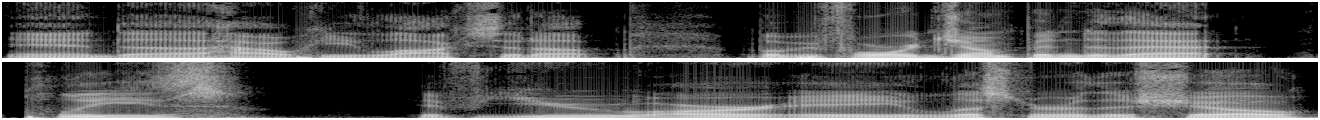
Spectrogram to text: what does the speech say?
and uh, how he locks it up. But before we jump into that, please, if you are a listener of the show,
